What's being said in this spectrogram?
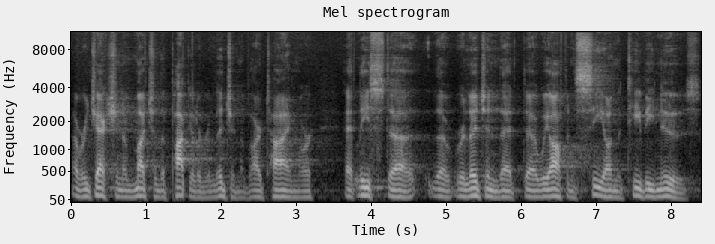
a rejection of much of the popular religion of our time, or at least uh, the religion that uh, we often see on the TV news.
